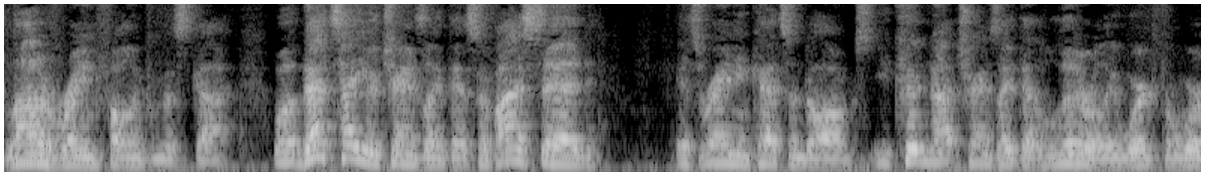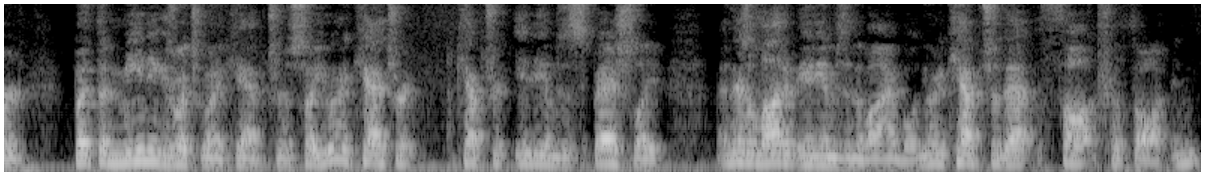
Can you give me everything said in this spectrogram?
A lot of rain falling from the sky. Well, that's how you would translate that. So if I said it's raining cats and dogs, you could not translate that literally word for word, but the meaning is what you want to capture. So you want to capture capture idioms especially. And there's a lot of idioms in the Bible. You want to capture that thought for thought. And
